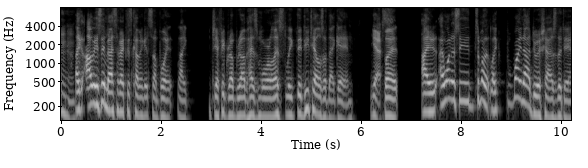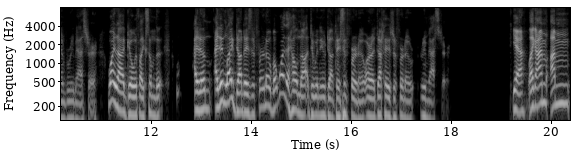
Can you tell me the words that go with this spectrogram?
Mhm. like obviously Mass Effect is coming at some point. Like Jeffy Grubb Grubb has more or less leaked the details of that game, Yes. but I I want to see some other like why not do a Shaz the Damned remaster? Why not go with like some of the I don't I didn't like Dante's Inferno, but why the hell not do a new Dante's Inferno or a Dante's Inferno remaster? yeah like i'm i'm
